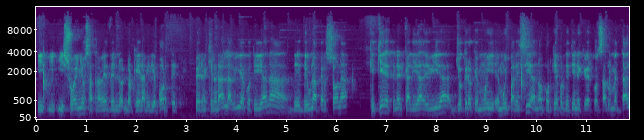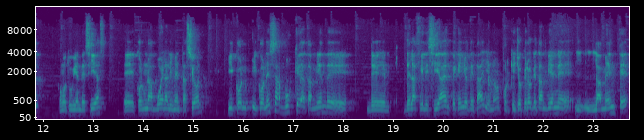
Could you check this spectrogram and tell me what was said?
y, sueños a través de lo, que era mi deporte pero en general la vida cotidiana de, una persona que quiere tener calidad de vida, yo creo que es muy, muy parecida, ¿no? ¿Por qué? Porque tiene que ver con salud mental, como tú bien decías, eh, con una buena alimentación y con, y con esa búsqueda también de, de, la felicidad en pequeños detalles, ¿no? Porque yo creo que también eh, la mente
